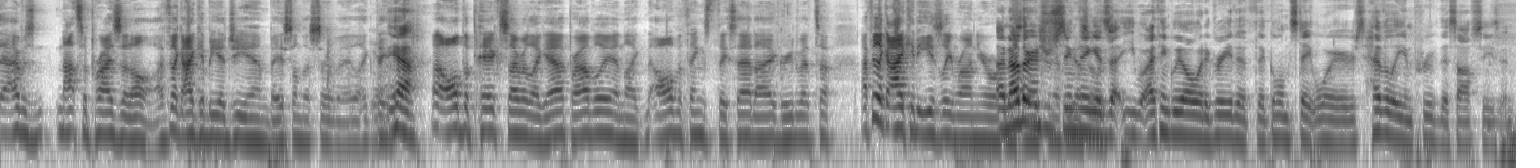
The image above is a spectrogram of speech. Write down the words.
I was not surprised at all. I feel like I could be a GM based on the survey. Like, they, Yeah. Uh, all the picks, I was like, yeah, probably, and like all the things they said, I agreed with. So I feel like I could easily run your. Another organization if interesting thing are- is that you, I think we all would agree that the Golden State Warriors heavily improved this offseason.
